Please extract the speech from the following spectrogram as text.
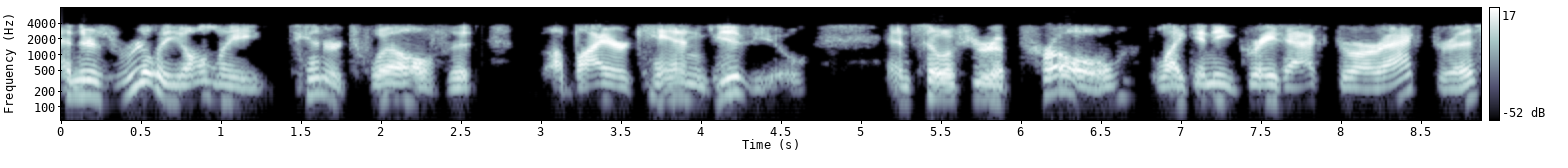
And there's really only 10 or 12 that a buyer can give you. And so if you're a pro, like any great actor or actress,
